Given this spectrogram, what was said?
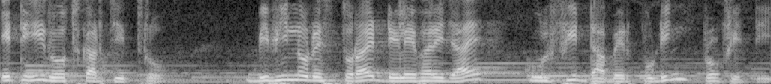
এটি রোজকার চিত্র। বিভিন্ন রেস্তোরাঁয় ডেলিভারি যায় কুলফি, ডাবের পুডিং প্রভৃতি।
